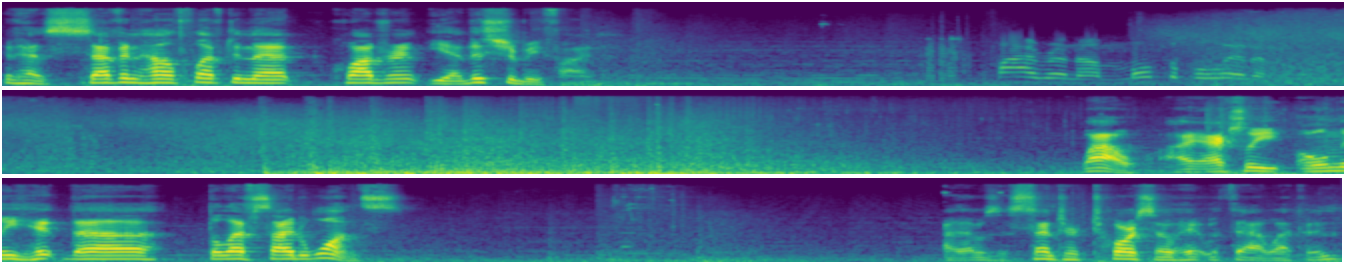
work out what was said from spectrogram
It has seven health left in that quadrant. Yeah, this should be fine. Firing on multiple enemies. Wow, I actually only hit the the left side once. Ah, that was a center torso hit with that weapon.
